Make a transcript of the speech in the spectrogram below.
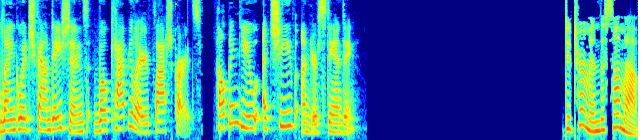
Language Foundations Vocabulary Flashcards, helping you achieve understanding. Determine the sum of.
